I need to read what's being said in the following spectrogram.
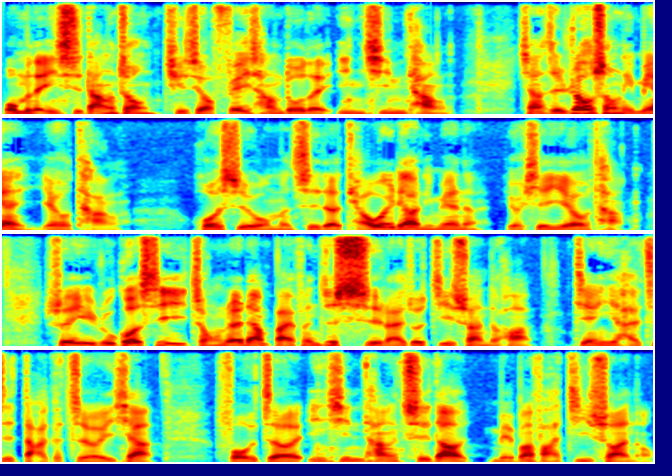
我们的饮食当中其实有非常多的隐形糖，像是肉松里面也有糖，或是我们吃的调味料里面呢，有些也有糖。所以如果是以总热量百分之十来做计算的话，建议还是打个折一下，否则隐形糖吃到没办法计算哦。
